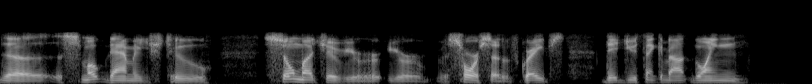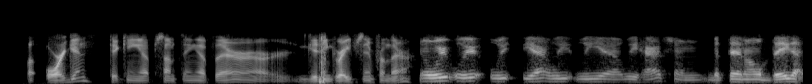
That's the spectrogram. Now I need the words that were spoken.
the, the smoke damage to so much of your your source of grapes. Did you think about going uh, Oregon, picking up something up there, or getting grapes in from there? No, we we we yeah we we uh, we had some, but then all they got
